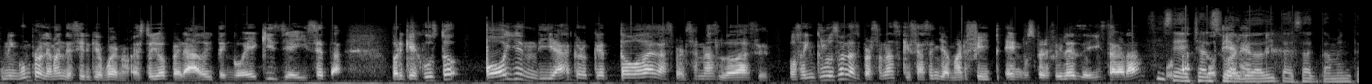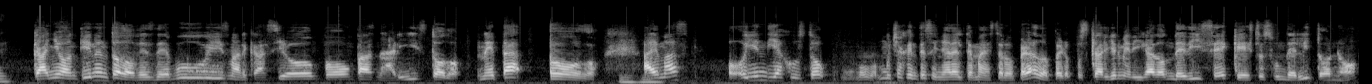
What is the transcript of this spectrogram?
ningún problema en decir que, bueno, estoy operado y tengo X, Y y Z, porque justo hoy en día creo que todas las personas lo hacen. O sea, incluso las personas que se hacen llamar fit en los perfiles de Instagram. Sí, se echan su tienen. ayudadita, exactamente. Cañón, tienen todo, desde boobies, marcación, pompas, nariz, todo. Neta, todo. Además, hoy en día justo mu- mucha gente señala el tema de estar operado, pero pues que alguien me diga dónde dice que esto es un delito, ¿no?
